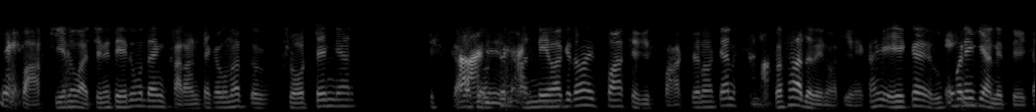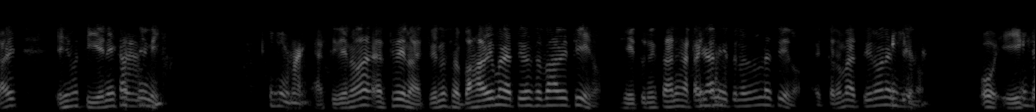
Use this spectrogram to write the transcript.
ස්පාක් කියන වචනේ තේරුම දැන් කරන්ට් එක වුණත් ෂෝට් වෙන්නේ. ස්පාක් අන්න ඒ වගේ තමයි ස්පාක් එක. ස්පාක් වෙනවා කියන්නේ ප්‍රසාද වෙනවා කියන එකයි. ඒක රුප්පණේ කියන්නේත් ඒකයි. එහෙම තියෙන එකක් නෙමෙයි. එහෙමයි. ඇති වෙනවා ඇති වෙනවා. ඇති වෙන ස්වභාවයම නැති වෙන ස්වභාවය තියෙනවා. හේතු නිසානේ හටගන්නේ හේතු නැතුව නැති වෙනවා. එතරම් ඇති වෙනවා නැති වෙනවා. ඔව් ඒක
